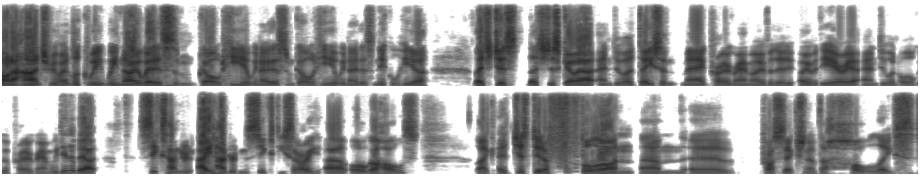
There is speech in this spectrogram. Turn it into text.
on a hunch, we went, look, we, we know where there's some gold here, we know there's some gold here, we know there's nickel here. Let's just let's just go out and do a decent mag program over the over the area and do an auger program. We did about 600, 860, sorry, uh, auger holes. Like it just did a full on um, uh, cross section of the whole lease,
